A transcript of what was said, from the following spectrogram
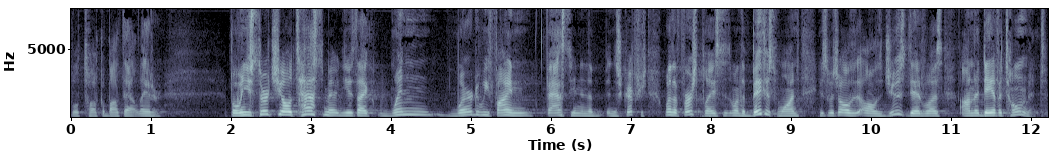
we'll talk about that later. But when you search the Old Testament, you're like, when, where do we find fasting in the, in the scriptures? One of the first places, one of the biggest ones, is which all the, all the Jews did, was on the Day of Atonement.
